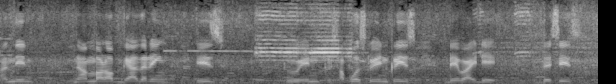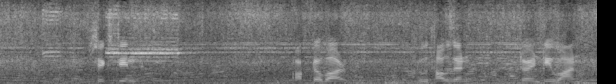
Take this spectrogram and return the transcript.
And the number of gathering is to in, supposed to increase day by day. This is 16th october 2021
